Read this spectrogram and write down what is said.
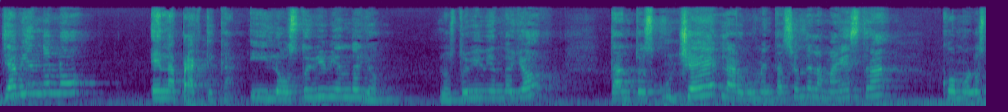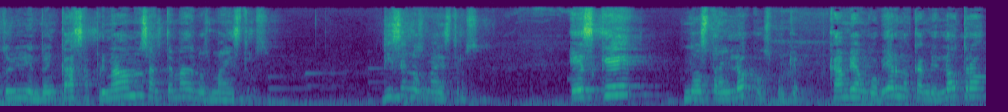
ya viéndolo en la práctica, y lo estoy viviendo yo, lo estoy viviendo yo, tanto escuché la argumentación de la maestra como lo estoy viviendo en casa. Primero vamos al tema de los maestros. Dicen los maestros, es que nos traen locos, porque cambia un gobierno, cambia el otro,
